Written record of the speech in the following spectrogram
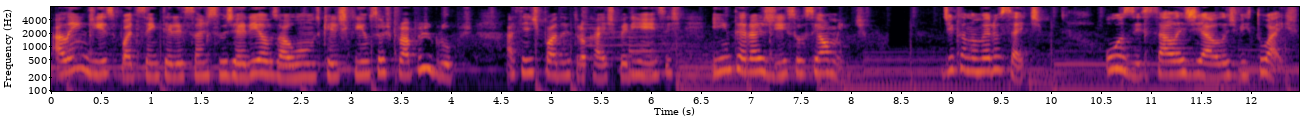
Além disso, pode ser interessante sugerir aos alunos que eles criem seus próprios grupos, assim eles podem trocar experiências e interagir socialmente. Dica número 7: Use salas de aulas virtuais.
